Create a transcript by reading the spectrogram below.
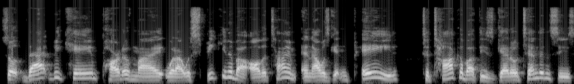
So that became part of my what I was speaking about all the time. And I was getting paid to talk about these ghetto tendencies.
